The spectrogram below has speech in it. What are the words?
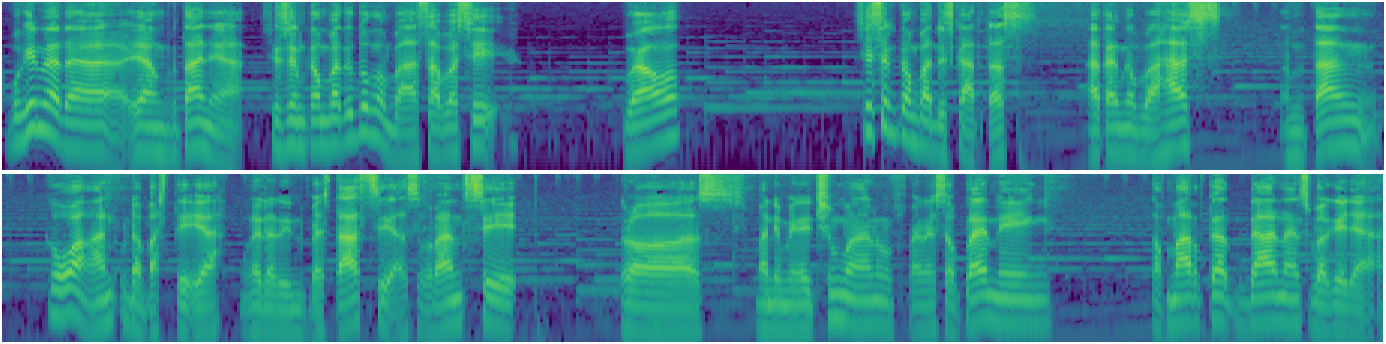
Mungkin ada yang bertanya, season keempat itu ngebahas apa sih? Well, season keempat Discartes akan ngebahas tentang keuangan udah pasti ya, mulai dari investasi, asuransi, terus money management, financial planning, stock market dan lain sebagainya.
